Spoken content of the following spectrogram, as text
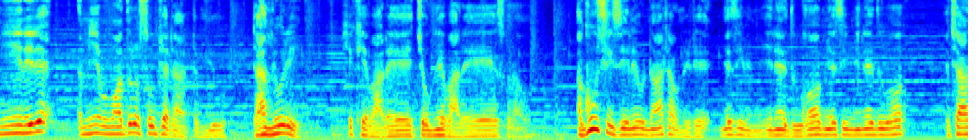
မြင်နေတဲ့အမြင်ပေါ်မှာသူတို့ဆုံးဖြတ်တာတစ်မျိုးဒါမျိုးတွေဖြစ်ခဲ့ပါတယ်ကြုံခဲ့ပါတယ်ဆိုတာကို အခုစီစဉ်လေးကိုနားထောင်နေတဲ့မျက်စိမြင်တဲ့သူဟောမျက်စိမြင်တဲ့သူဟောအခြား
